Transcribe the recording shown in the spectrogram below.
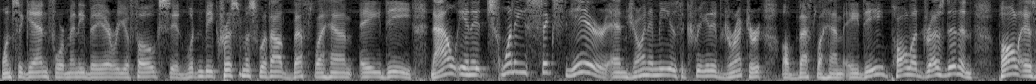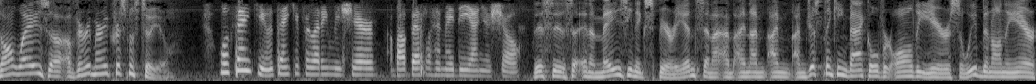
Once again, for many Bay Area folks, it wouldn't be Christmas without Bethlehem AD. Now in its 26th year, and joining me is the creative director of Bethlehem AD, Paula Dresden. And Paul, as always, uh, a very Merry Christmas to you. Well, thank you, and thank you for letting me share about Bethlehem AD on your show. This is an amazing experience, and, I, and I'm, I'm, I'm just thinking back over all the years. So we've been on the air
